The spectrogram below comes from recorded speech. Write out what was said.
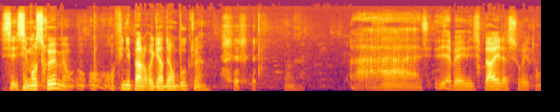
c'est monstrueux, mais on, finit par le regarder en boucle. Ah, eh ben, pareil, la souris tombe.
